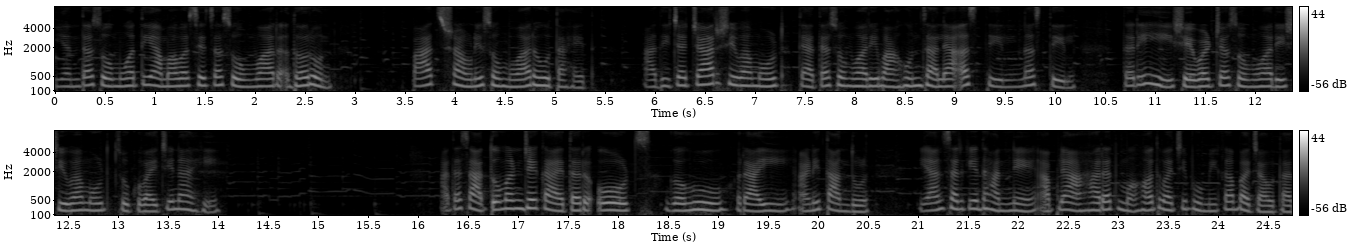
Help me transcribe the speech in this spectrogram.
यंदा सोमवती अमावस्येचा सोमवार धरून पाच श्रावणी सोमवार होत आहेत. आधीच्या चार शिवामूठ त्या त्या सोमवारी वाहून झाल्या असतील नसतील तरीही शेवटच्या सोमवारी शिवामूठ चुकवायची नाही. आता सातू म्हणजे काय? तर ओट्स गहू राई आणि तांदूळ. यांसारखी धान्ये आपल्या आहारात महत्त्वाची भूमिका बजावतात.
